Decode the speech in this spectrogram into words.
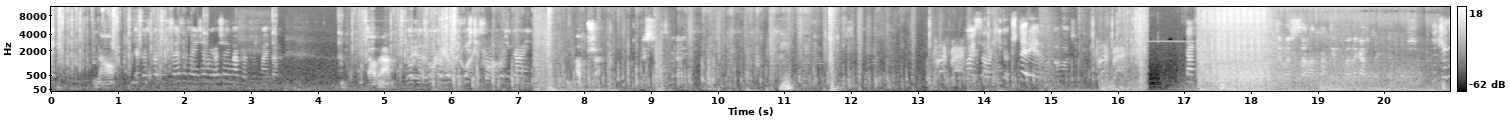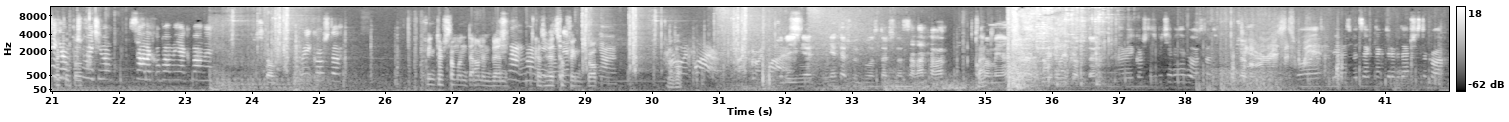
No, jak skończysz CS, to idziemy grać mapę w Fortnite'a. Dobra. Dwóch na dwóch, albo 200 samochodzikami. Dobrze. Wyście zbrali. No i Salahido, 4-1 o to chodzi. Ta Ty masz Salaha, ty chyba tak w Jak ja nie gram, też mówię ci mam Salah, Obamy, jak bany, Skąd? Rui Costa. I think there's someone down in Ben. Because nie I heard something drop. Miałem. Czyli mnie, mnie też by było stać na Salaha. Tak? Mamy kosztę. Na Rui Costa by ciebie nie było stać. Czemu? Bo ja zrobiłem SBC, na który wydałem 300 koła.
